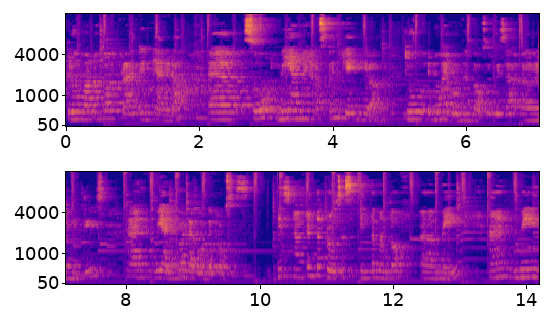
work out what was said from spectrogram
through one of our friends in Canada. Uh, so, me and my husband came here to know about the spousal visa uh, details and we inquired about the process. We started the process in the month of uh, May and we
